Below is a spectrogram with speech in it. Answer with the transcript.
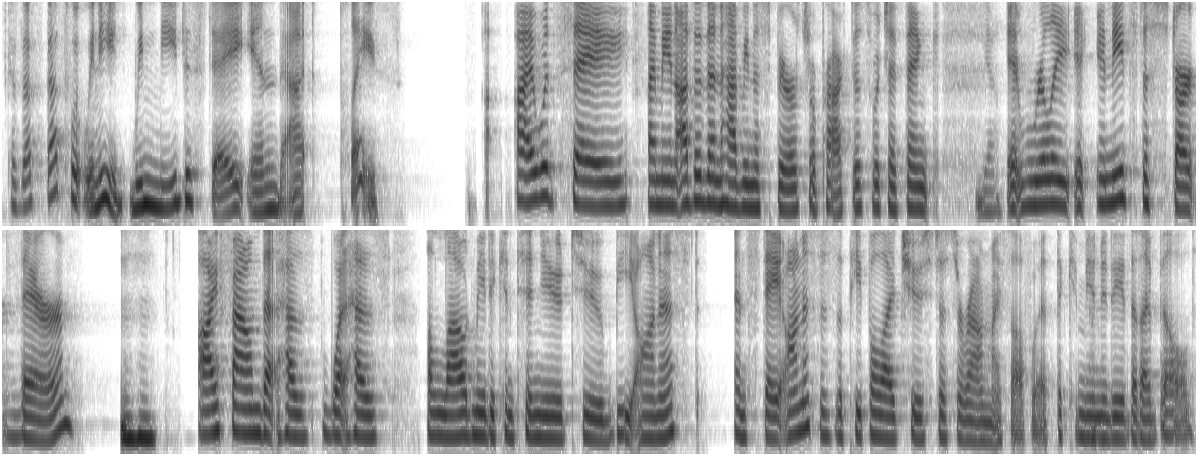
Because that's that's what we need. We need to stay in that place. I would say i mean other than having a spiritual practice which i think yeah. it really it, it needs to start there. Mm-hmm. i found that has what has allowed me to continue to be honest and stay honest is the people i choose to surround myself with the community that i build.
